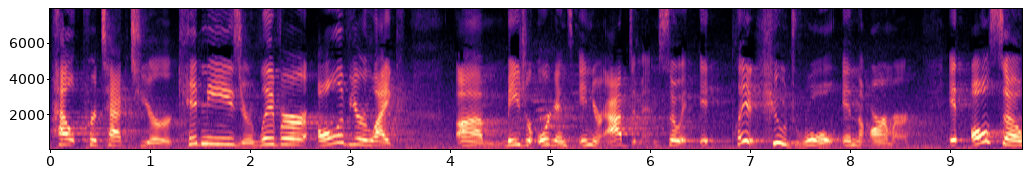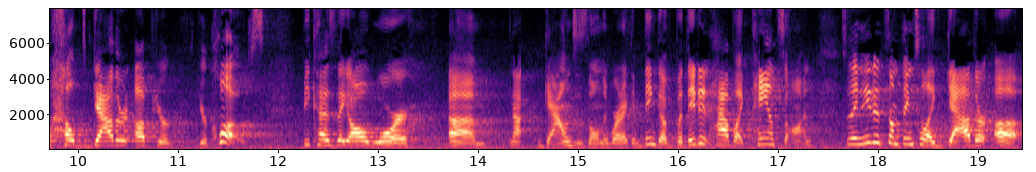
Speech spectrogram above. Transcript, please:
help protect your kidneys, your liver, all of your like um, major organs in your abdomen. So it, it played a huge role in the armor. It also helped gather up your, your clothes because they all wore, um, not gowns is the only word I can think of, but they didn't have like pants on. So they needed something to like gather up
